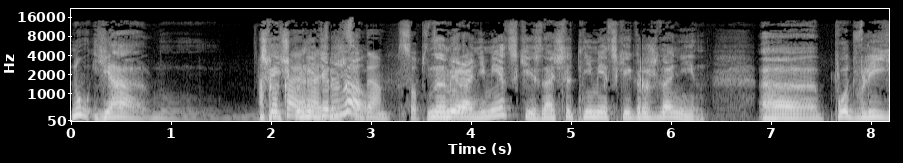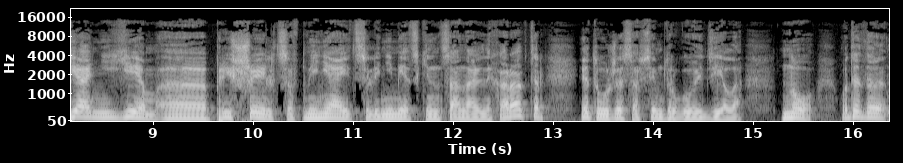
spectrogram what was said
Ну, я а свечку не разница, держал. Да, Номера немецкие, значит, это немецкий гражданин а, под влиянием а, пришельцев меняется ли немецкий национальный характер, это уже совсем другое дело. Но вот это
